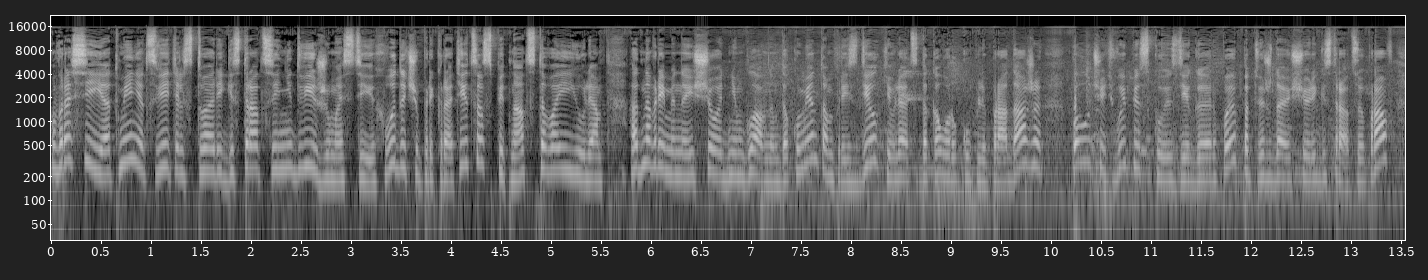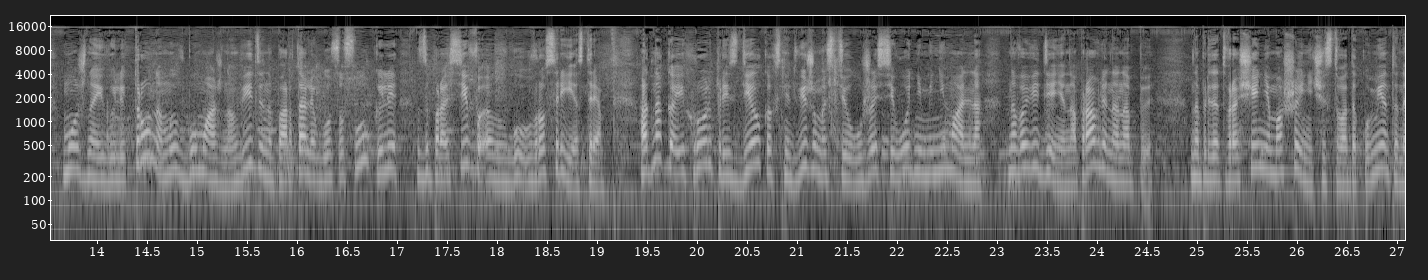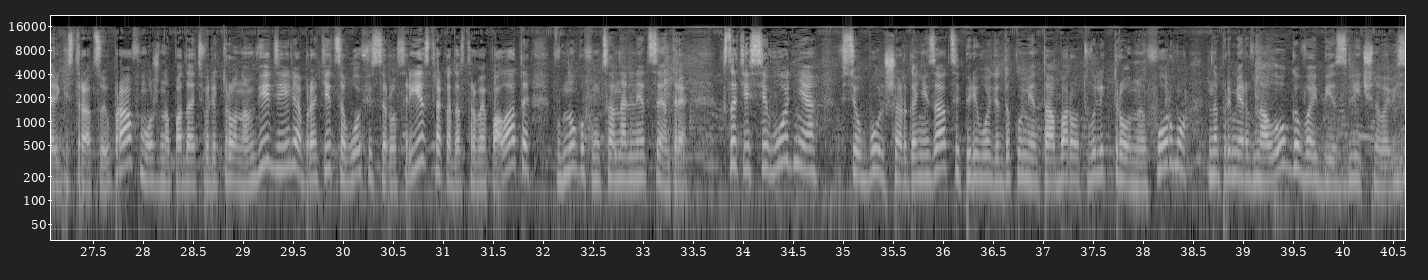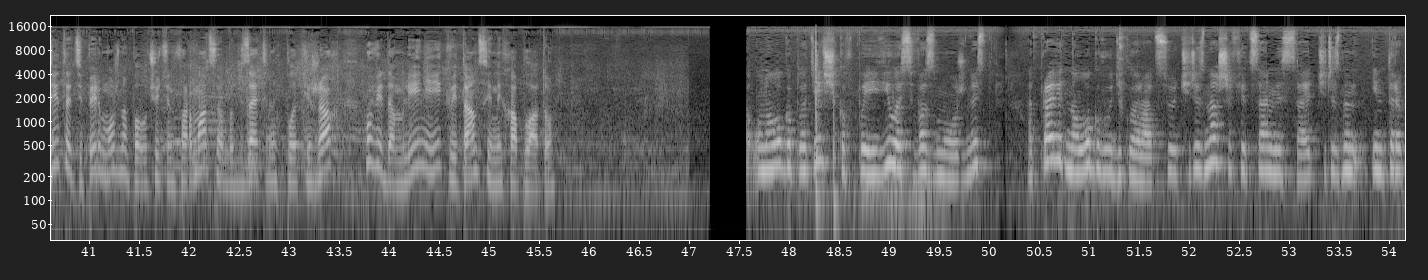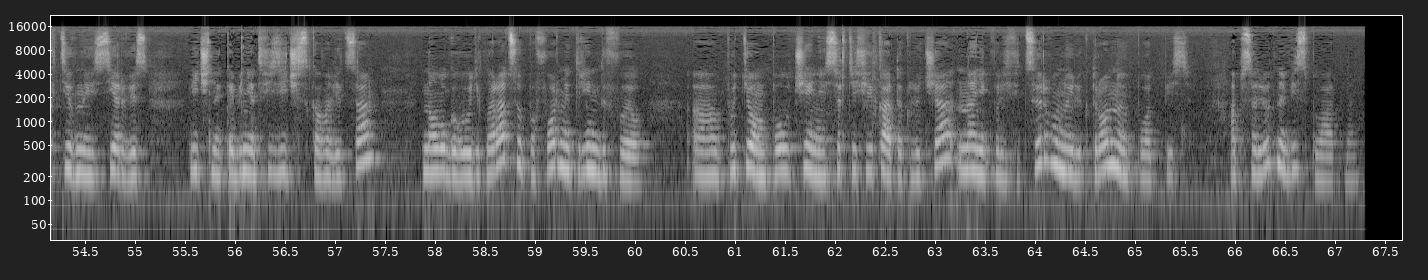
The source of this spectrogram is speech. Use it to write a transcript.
В России отменят свидетельство о регистрации недвижимости. Их выдача прекратится с 15 июля. Одновременно еще одним главным документом при сделке является договор купли-продажи. Получить выписку из ЕГРП, подтверждающую регистрацию прав, можно и в электронном, и в бумажном виде на портале госуслуг или запросив э, в Росреестре. Однако их роль при сделках с недвижимостью уже сегодня минимальна. Нововведение направлено на, на предотвращение мошенничества. Документы на регистрацию прав можно подать в электронном виде или обратиться в офисы Росреестра, кадастровой палаты, в многофункциональные центры. Кстати, сегодня все больше организаций переводят документооборот в электронную форму. Например, в налоговой без личного визита теперь можно получить информацию об обязательных платежах, уведомления и квитанции на их оплату. У налогоплательщиков появилась возможность отправить налоговую декларацию через наш официальный сайт, через интерактивный сервис «Личный кабинет физического лица» налоговую декларацию по форме 3 НДФЛ э, путем получения сертификата ключа на неквалифицированную электронную подпись абсолютно бесплатно.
